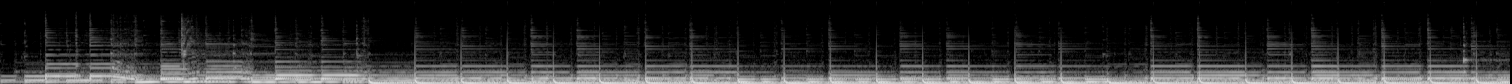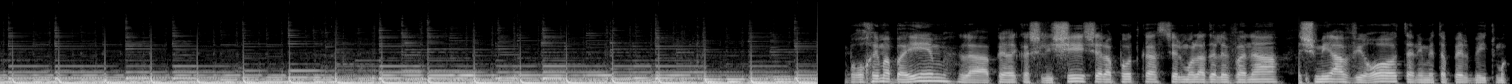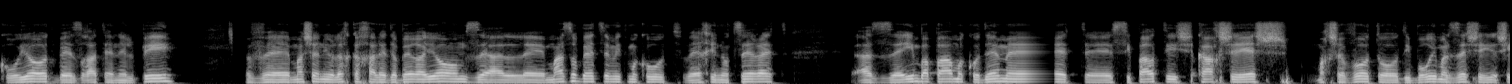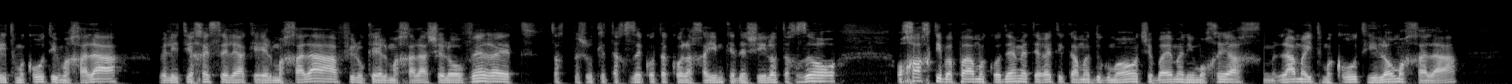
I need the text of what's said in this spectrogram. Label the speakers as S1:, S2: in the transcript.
S1: thank you ברוכים הבאים לפרק השלישי של הפודקאסט של מולד הלבנה. שמי אבי רוט, אני מטפל בהתמכרויות בעזרת NLP, ומה שאני הולך ככה לדבר היום זה על uh, מה זו בעצם התמכרות ואיך היא נוצרת. אז uh, אם בפעם הקודמת uh, סיפרתי כך שיש מחשבות או דיבורים על זה שהתמכרות היא מחלה, ולהתייחס אליה כאל מחלה, אפילו כאל מחלה שלא עוברת, צריך פשוט לתחזק אותה כל החיים כדי שהיא לא תחזור. הוכחתי בפעם הקודמת, הראיתי כמה דוגמאות שבהן אני מוכיח למה התמכרות היא לא מחלה,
